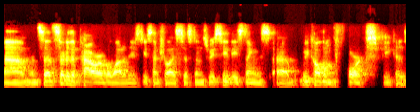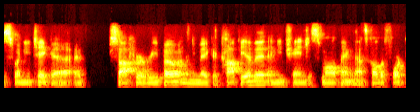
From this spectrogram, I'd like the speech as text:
Um, and so that's sort of the power of a lot of these decentralized systems. We see these things, uh, we call them forks because when you take a, a, software repo and then you make a copy of it and you change a small thing, that's called a fork.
